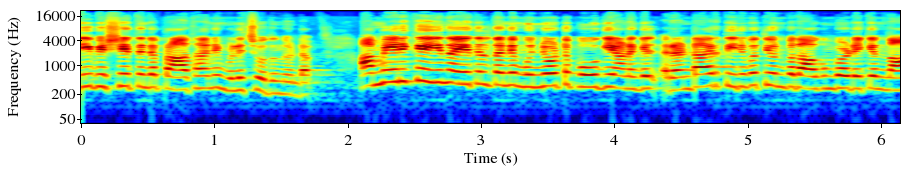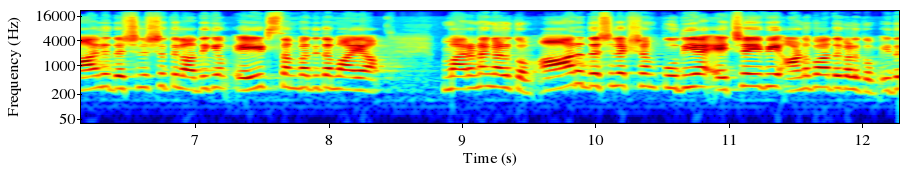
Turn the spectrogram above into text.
ഈ വിഷയത്തിന്റെ പ്രാധാന്യം വിളിച്ചോതുന്നുണ്ട്. അമേരിക്ക ഈ നയത്തിൽ തന്നെ മുന്നോട്ട് പോവുകയാണെങ്കിൽ രണ്ടായിരത്തി ഇരുപത്തി ഒൻപത് ആകുമ്പോഴേക്കും നാല് ദശലക്ഷത്തിലധികം എയ്ഡ്സ് സംബന്ധിതമായ മരണങ്ങൾക്കും ആറ് ദശലക്ഷം പുതിയ എച്ച് ഐ വി അണുബാധകൾക്കും ഇത്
